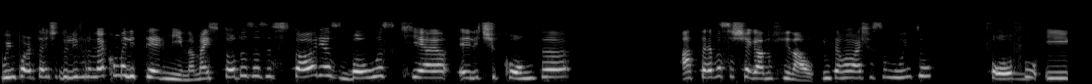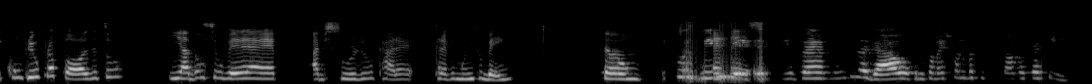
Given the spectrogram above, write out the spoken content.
o importante do livro não é como ele termina, mas todas as histórias boas que é, ele te conta até você chegar no final. Então eu acho isso muito fofo e cumpriu o propósito. E Adam Silveira é absurdo, o cara escreve muito bem. Então. Inclusive, é esse livro é muito legal, principalmente quando você se toca que assim.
